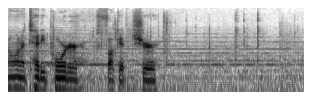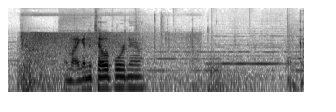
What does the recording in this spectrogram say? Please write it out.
I want a Teddy Porter. Fuck it, sure. Am I gonna teleport now? Oh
